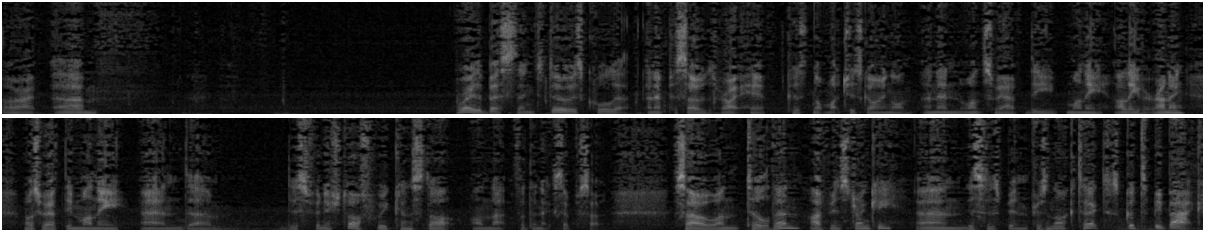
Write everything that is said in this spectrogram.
Alright, um... Probably the best thing to do is call it an episode right here, because not much is going on. And then once we have the money, I'll leave it running. Once we have the money and um, this finished off, we can start on that for the next episode. So until then, I've been Stranky, and this has been Prison Architect. It's good to be back.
